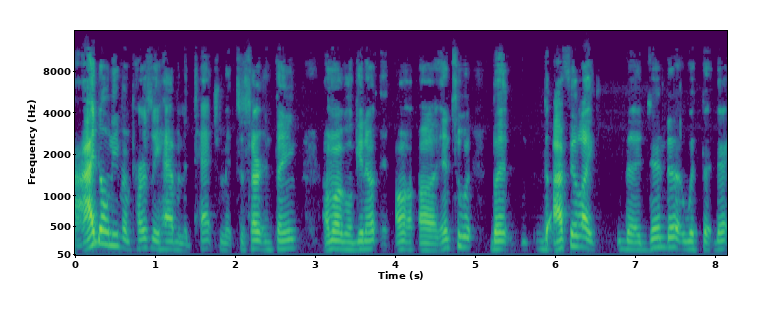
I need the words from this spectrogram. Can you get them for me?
I don't even personally have an attachment to certain things. I'm not gonna get up, uh, uh, into it, but I feel like the agenda with the, their-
